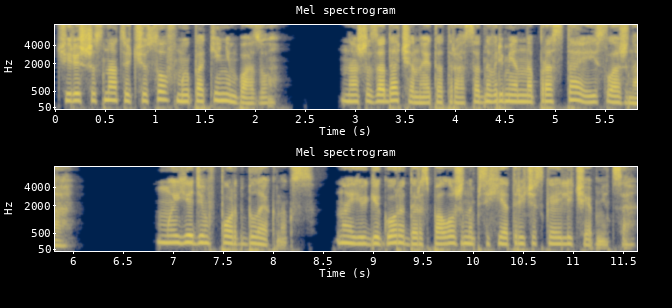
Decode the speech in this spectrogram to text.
Через 16 часов мы покинем базу. Наша задача на этот раз одновременно простая и сложна. Мы едем в порт Блэкнокс. На юге города расположена психиатрическая лечебница.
